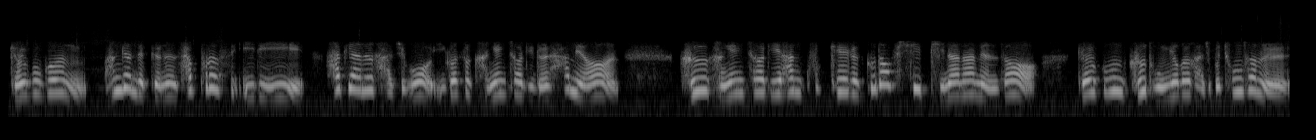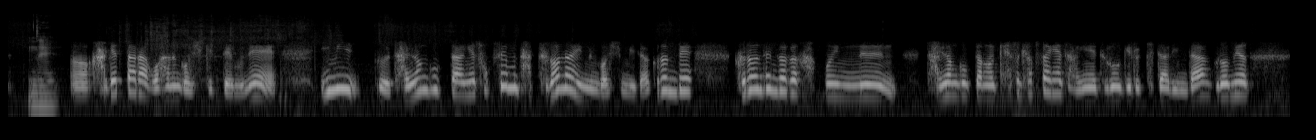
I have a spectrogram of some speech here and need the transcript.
결국은 황교안 대표는 4 플러스 1이 합의안을 가지고 이것을 강행 처리를 하면 그 강행 처리한 국회를 끝없이 비난하면서 결국은 그 동력을 가지고 총선을 네. 어, 가겠다라고 하는 것이기 때문에 이미 그 자유한국당의 속셈은 다 드러나 있는 것입니다. 그런데 그런 생각을 갖고 있는 자유한국당을 계속 협상의 장에 들어오기를 기다린다? 그러면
